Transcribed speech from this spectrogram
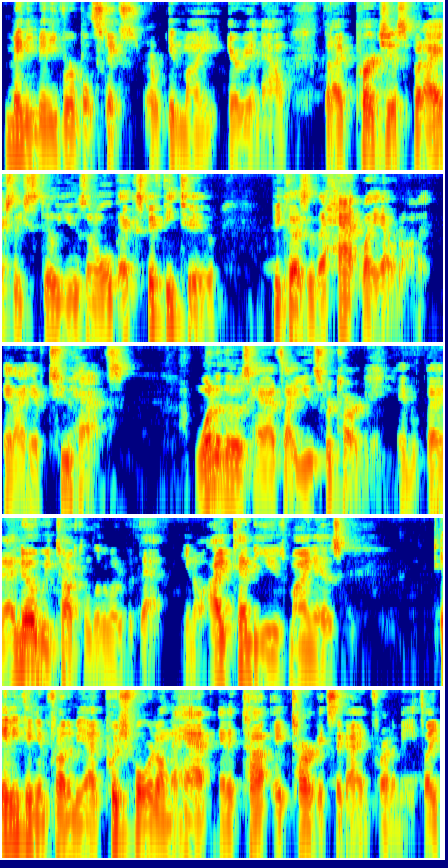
many many Virpil sticks are in my area now that I've purchased, but I actually still use an old X52 because of the hat layout on it, and I have two hats. One of those hats I use for targeting, and, and I know we talked a little bit about that. You know, I tend to use mine as anything in front of me, I push forward on the hat, and it ta- it targets the guy in front of me. If I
